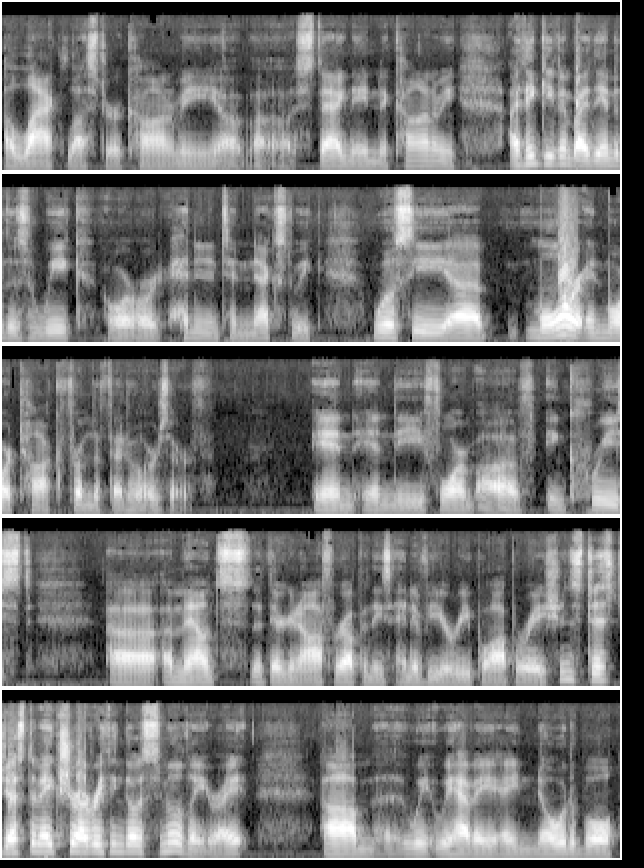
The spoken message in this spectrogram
a lackluster economy, a, a, stagnating economy. I think even by the end of this week or, or heading into next week, we'll see uh, more and more talk from the Federal Reserve in in the form of increased. Uh, amounts that they're going to offer up in these end of year repo operations, just just to make sure everything goes smoothly, right? Um, we, we have a, a notable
